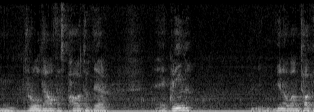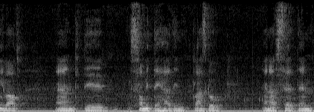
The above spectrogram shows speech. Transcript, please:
mm, rolled out as part of their uh, green. You know what I'm talking about, and the summit they had in Glasgow. And I said then,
